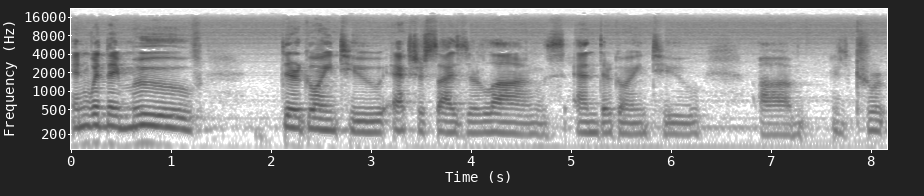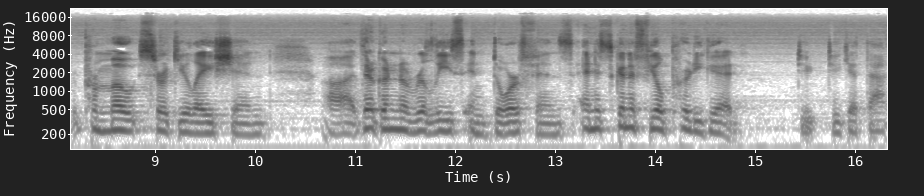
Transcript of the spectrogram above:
And when they move, they're going to exercise their lungs and they're going to um, cr- promote circulation. Uh, they're going to release endorphins and it's going to feel pretty good. Do, do you get that?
